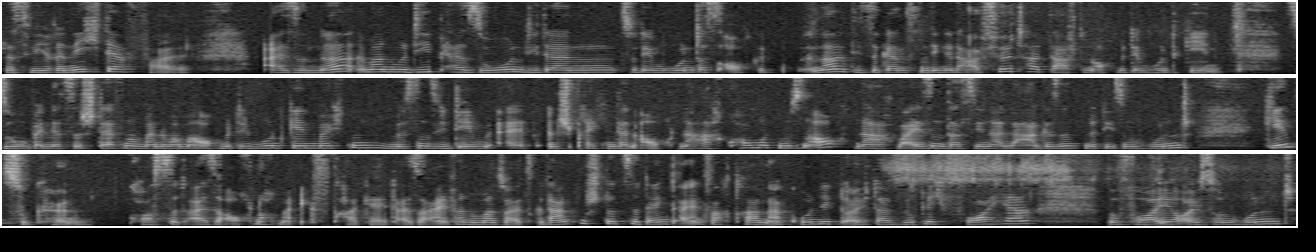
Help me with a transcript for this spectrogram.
Das wäre nicht der Fall. Also ne, immer nur die Person, die dann zu dem Hund das auch, ne, diese ganzen Dinge da erfüllt hat, darf dann auch mit dem Hund gehen. So, wenn jetzt Steffen und meine Mama auch mit dem Hund gehen möchten, müssen sie dem entsprechend dann auch nachkommen und müssen auch nachweisen, dass sie in der Lage sind, mit diesem Hund gehen zu können kostet also auch nochmal extra Geld. Also einfach nur mal so als Gedankenstütze, denkt einfach dran, erkundigt euch da wirklich vorher, bevor ihr euch so einen Hund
